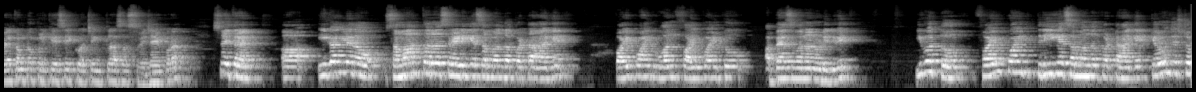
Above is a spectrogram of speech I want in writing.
Welcome to Pulakeshi coaching classes Vijayapura ಸ್ನೇಹಿತರೆ ಈಗಾಗಲೇ ನಾವು ಸಮಾಂತರ ಶ್ರೇಣಿಗೆ ಸಂಬಂಧಪಟ್ಟ ಹಾಗೆ five point one five point two ಅಭ್ಯಾಸವನ್ನು ನೋಡಿದ್ವಿ. ಇವತ್ತು ಫೈವ್ ಪಾಯಿಂಟ್ ತ್ರೀಗೆ ಸಂಬಂಧಪಟ್ಟ ಹಾಗೆ ಕೆಲವೊಂದಿಷ್ಟು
